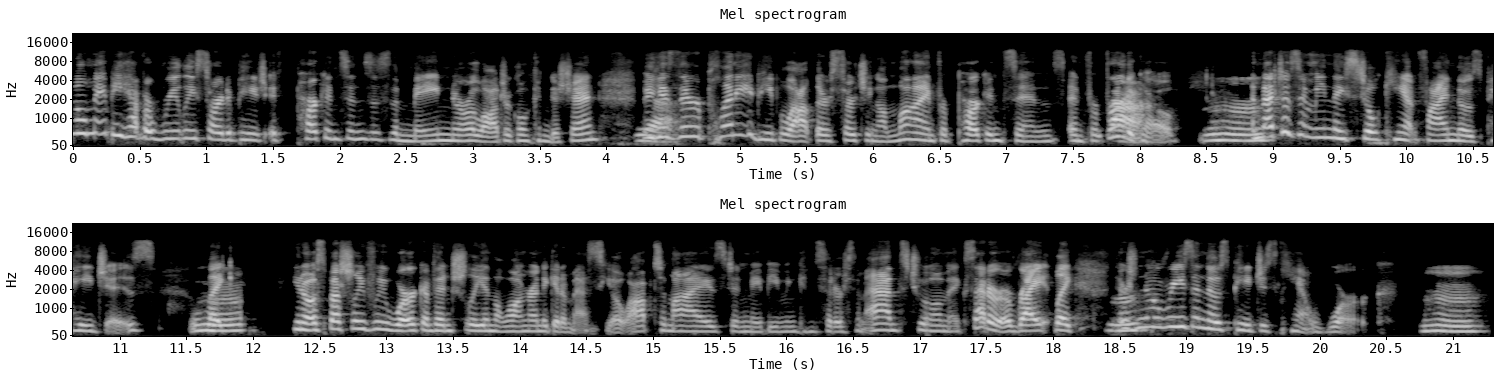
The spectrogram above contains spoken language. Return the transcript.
still maybe have a really solid page if Parkinson's is the main neurological condition, because yeah. there are plenty of people out there searching online for Parkinson's and for Yeah. vertigo. Mhm, And that doesn't mean they still can't find those pages. Like, mhm. you know, especially if we work eventually in the long run to get them SEO optimized and maybe even consider some ads to them, et cetera, right? Like, there's no reason those pages can't work. Mhm.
